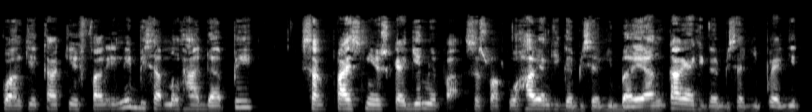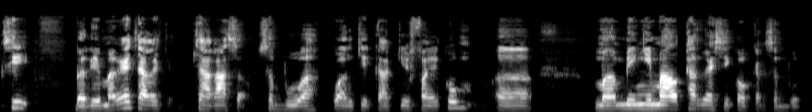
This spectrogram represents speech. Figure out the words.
kuantitatif fund ini bisa menghadapi surprise news kayak gini Pak, sesuatu hal yang tidak bisa dibayangkan, yang tidak bisa diprediksi, bagaimana cara cara sebuah kuantitatif itu uh, meminimalkan resiko tersebut?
